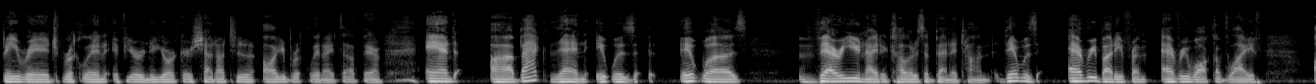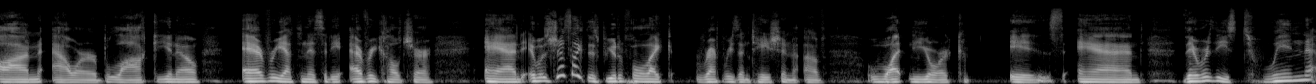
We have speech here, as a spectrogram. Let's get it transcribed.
Bay Ridge, Brooklyn. If you're a New Yorker, shout out to all you Brooklynites out there. And uh, back then, it was it was very United Colors of Benetton. There was everybody from every walk of life on our block, you know, every ethnicity, every culture. And it was just like this beautiful, like, representation of what New York is. And there were these twin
